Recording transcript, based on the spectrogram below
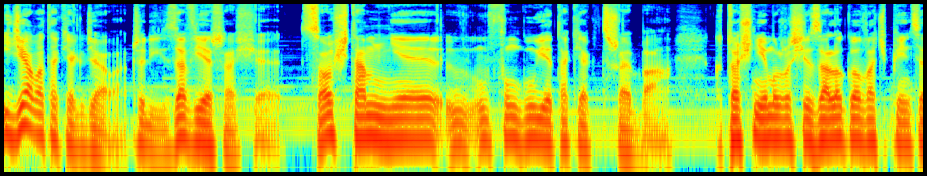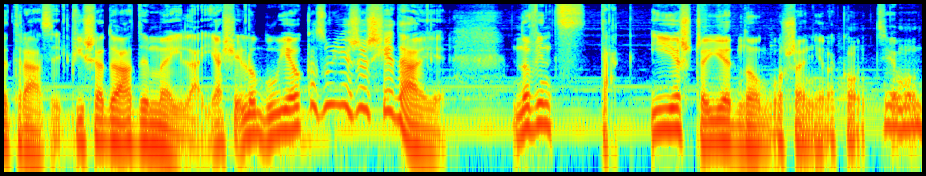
i działa tak, jak działa, czyli zawiesza się, coś tam nie funguje tak, jak trzeba, ktoś nie może się zalogować 500 razy, pisze do Ady maila, ja się loguję, okazuje, że się daje. No więc tak. I jeszcze jedno ogłoszenie na koniec. Ja mam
